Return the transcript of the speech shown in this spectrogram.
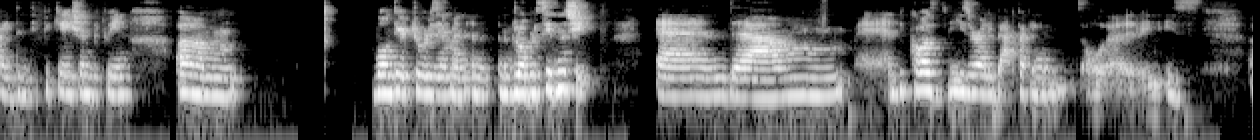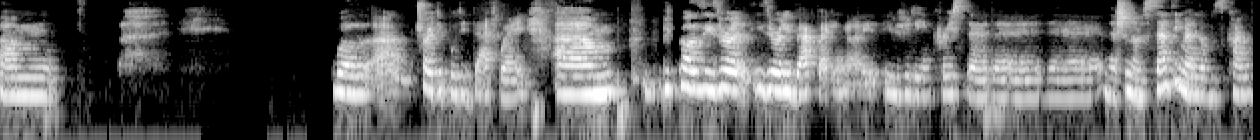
identification between um, volunteer tourism and, and, and, global citizenship. And, um, and because the Israeli backpacking is um, well, I'll try to put it that way. Um, because Israel, Israeli backpacking uh, usually increased the, the, the, national sentiment. I was kind of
